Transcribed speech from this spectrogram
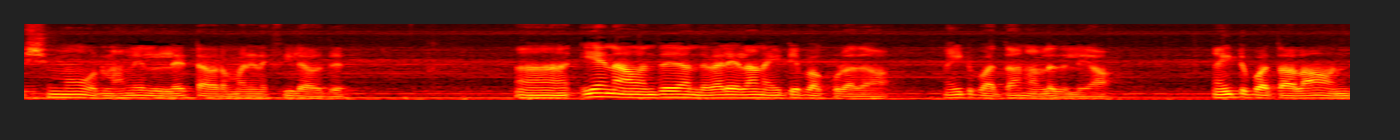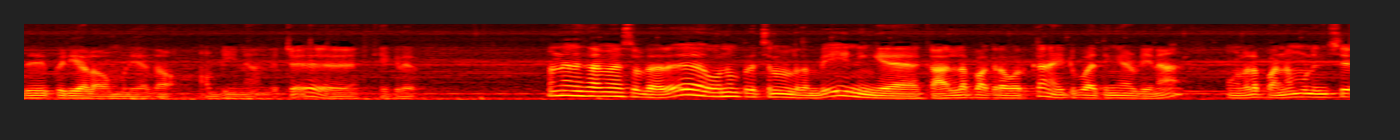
விஷயமும் ஒரு நாளையில் லேட் ஆகிற மாதிரி எனக்கு ஃபீல் ஆகுது. ஏன் நான் வந்து அந்த வேலையெல்லாம் நைட்டே பார்க்கக்கூடாதா? நைட்டு பார்த்தா நல்லது இல்லையா? நைட்டு பார்த்தாலாம் வந்து பெரிய ஆள் ஆக முடியாதா? அப்படின்னு வந்துட்டு கேட்குறாரு உடனே சாமியார் சொல்கிறாரு ஒன்றும் பிரச்சனை இல்லை தம்பி. நீங்கள் காலைல பார்க்குற ஒர்க்கை நைட்டு பார்த்தீங்க அப்படின்னா உங்களால் பண்ண முடிஞ்சு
